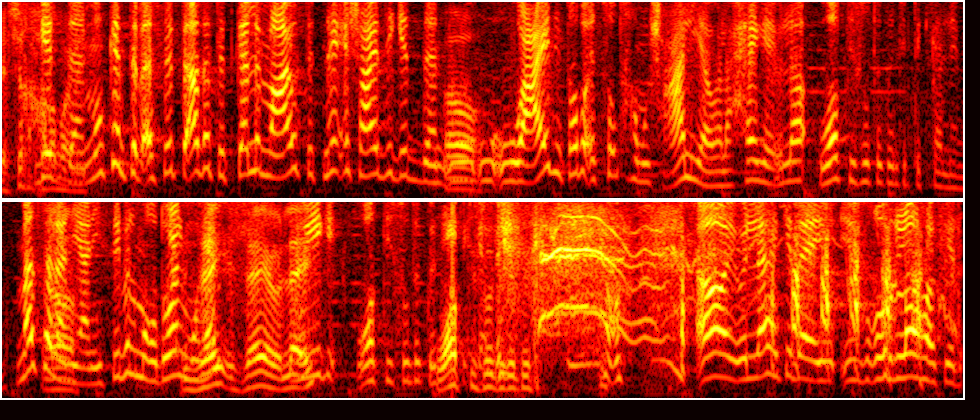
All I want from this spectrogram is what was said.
يا شيخ حرام جدا. عليك. ممكن تبقى الست قاعدة بتتكلم معاه وبتتناقش عادي جدا. آه. وعادي طبقة صوتها مش عالية ولا حاجة. يقول لها وطي صوتك وأنت بتتكلمي. مثلا آه. يعني سيب الموضوع المهم. إزاي إزاي أقول لها ويجي وطي صوتك وأنت وطي بتتكلمي. صوتك. آه يقول لها كده يصغر لها كده.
